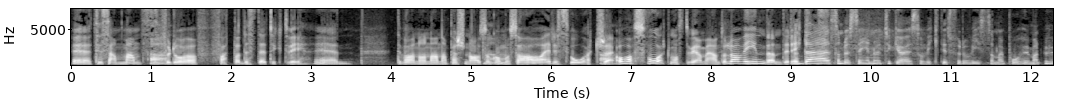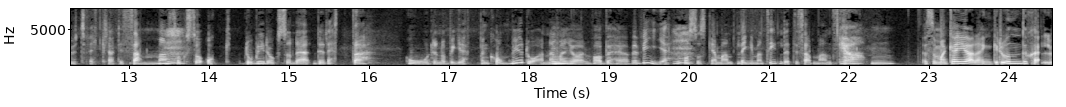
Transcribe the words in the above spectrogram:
eh, tillsammans för då fattades det tyckte vi. Eh, det var någon annan personal som ja. kom och sa, Åh, är det svårt? Så. Åh, svårt måste vi ha med. Då la vi in den direkt. Det där som du säger nu tycker jag är så viktigt för då visar man på hur man utvecklar tillsammans mm. också och då blir det också det, det rätta orden och begreppen kommer ju då när mm. man gör vad behöver vi och så ska man, lägger man till det tillsammans. Ja. Mm. Alltså man kan göra en grund själv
